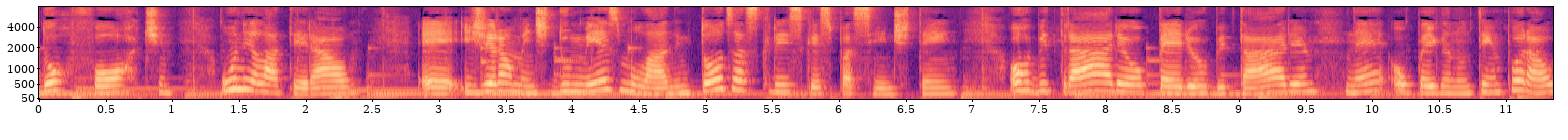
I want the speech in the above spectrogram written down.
dor forte, unilateral, é, e geralmente do mesmo lado em todas as crises que esse paciente tem, orbitária ou periorbitária, né, ou pegando um temporal,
